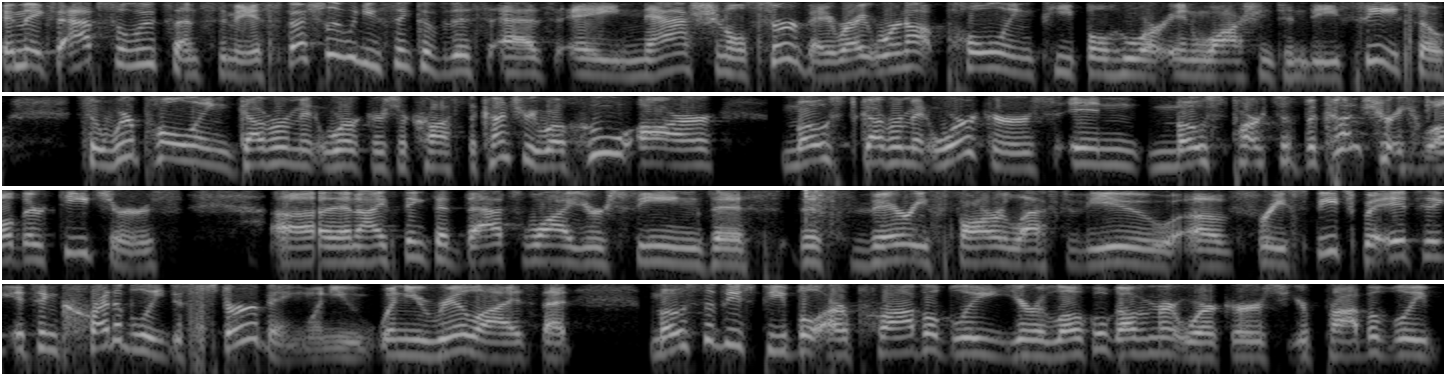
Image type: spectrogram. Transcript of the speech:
It makes absolute sense to me, especially when you think of this as a national survey, right? We're not polling people who are in Washington D.C. So so we're polling government workers across the country. Well, who are most government workers in most parts of the country? Well, they're teachers. Uh, and I think that that's why you're seeing this this very far left view of free speech. But it's it's incredibly disturbing when you when you realize that most of these people are probably your local government workers. You're probably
